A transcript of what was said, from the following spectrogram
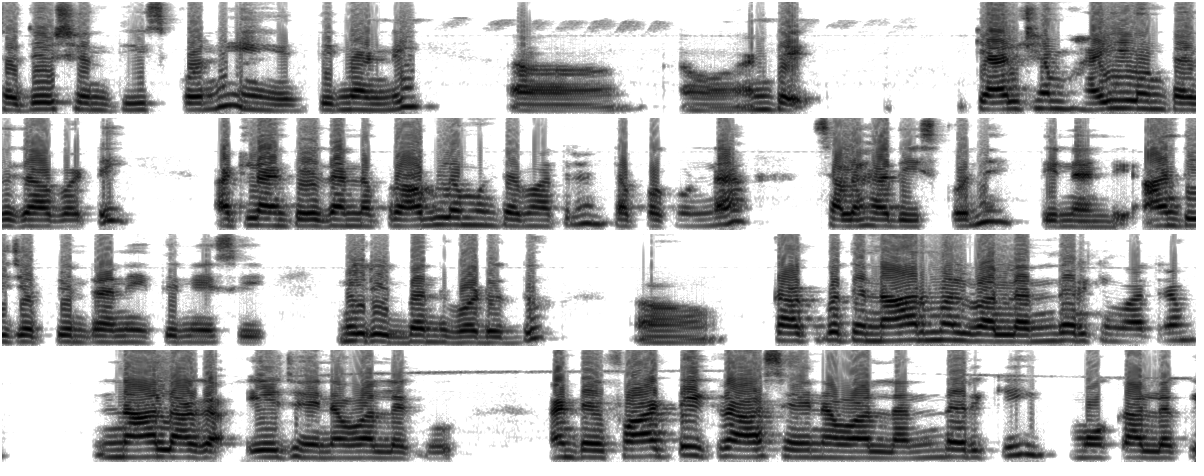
సజెషన్ తీసుకొని తినండి. అంటే కాల్షియం హై ఉంటుంది కాబట్టి అట్లాంటి ఏదన్నా ప్రాబ్లం ఉంటే మాత్రం తప్పకుండా సలహా తీసుకొని తినండి. ఆంటీ చెప్పిండ్రని తినేసి మీరు ఇబ్బంది పడొద్దు. కాకపోతే నార్మల్ వాళ్ళందరికీ మాత్రం నాలాగా ఏజ్ అయిన వాళ్ళకు అంటే ఫార్టీ క్రాస్ అయిన వాళ్ళందరికీ మోకాళ్ళకు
